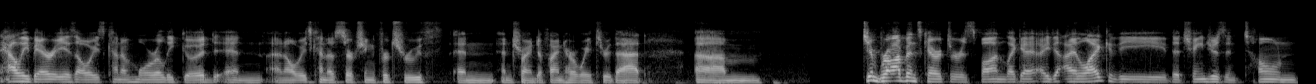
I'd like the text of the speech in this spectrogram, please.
Halle Berry is always kind of morally good and and always kind of searching for truth and and trying to find her way through that. Um, Jim Broadbent's character is fun. Like I, I, I like the the changes in tone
